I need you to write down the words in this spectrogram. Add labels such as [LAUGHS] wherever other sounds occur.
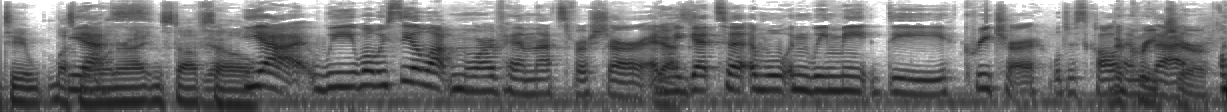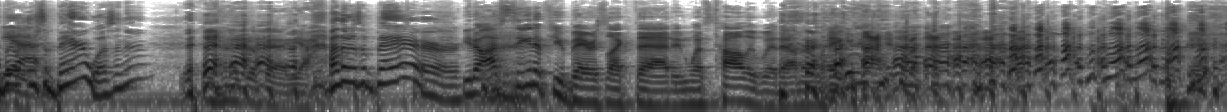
PT Yes. Westmoreland, right, and stuff. So Yeah, we well we see a lot more of him, that's for sure. And we get to and, we'll, and we meet the creature. We'll just call The him creature. that. Oh, but yeah. it was a bear, wasn't it? yeah. [LAUGHS] I thought it was a bear. You know, I've seen a few bears like that in West Hollywood out in late [LAUGHS] night.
